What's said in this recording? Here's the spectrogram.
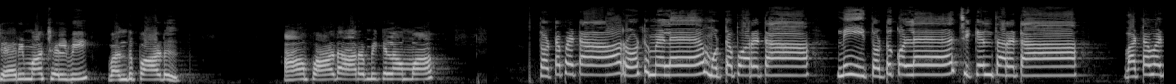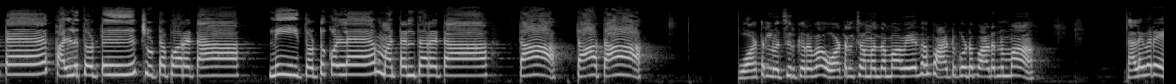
சரிம்மா செல்வி. வந்து பாடு. ஆ பாட ஆரம்பிக்கலாமா தொட்டப்பேட்டா ரோட்டு மேல முட்டை போறட்டா நீ தொட்டுக்கொள்ள சிக்கன் தரட்டா வட்ட வட்ட கல்லு தொட்டு சுட்ட போறட்டா நீ தொட்டுக்கொள்ள மட்டன் தரட்டா தா தா தா. ஹோட்டல் வச்சிருக்கிறவ ஹோட்டல் சம்பந்தமாவே தான் பாட்டு கூட பாடணுமா? தலைவரே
